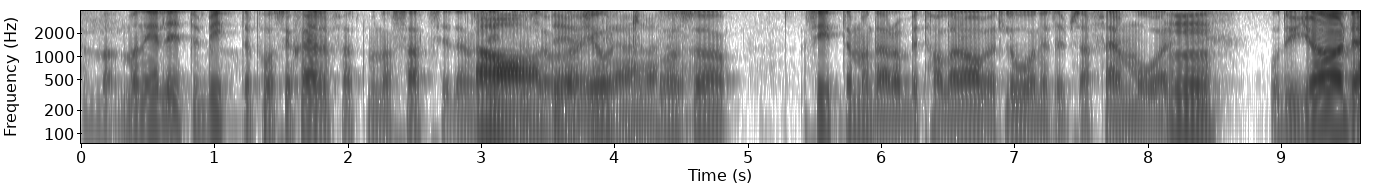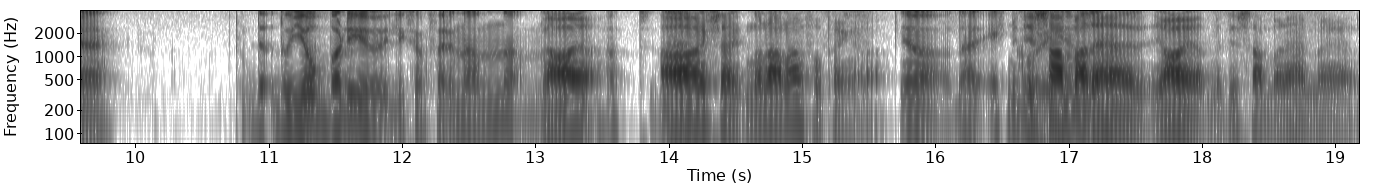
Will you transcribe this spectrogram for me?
ma- man är lite bitter på sig själv för att man har satt sig i den Ja, sitsen som man har gjort. Och så sitter man där och betalar av ett lån i typ så fem år. Mm. Och du gör det, då, då jobbar du ju liksom för en annan. Ja, ja. Att, Ja, exakt. Någon annan får pengarna. ja, det här Men det är samma det här, ja, ja, men det är samma det här med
